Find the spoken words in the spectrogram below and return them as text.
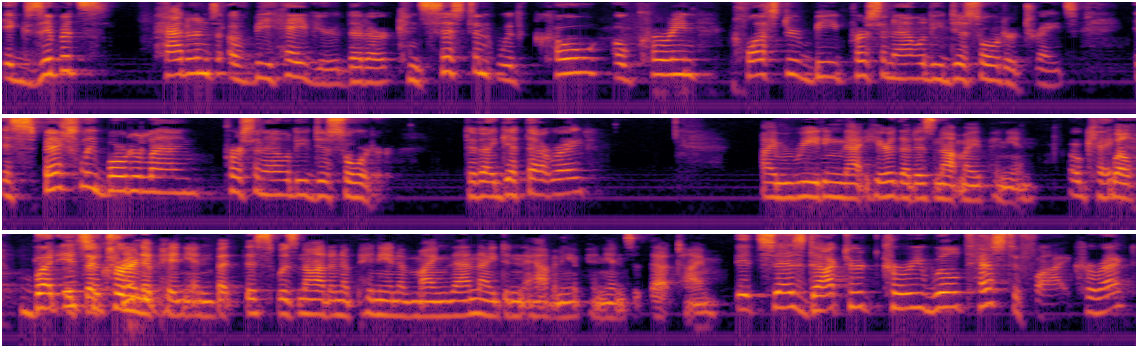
exhibits patterns of behavior that are consistent with co occurring cluster B personality disorder traits, especially borderline personality disorder. Did I get that right? I'm reading that here. That is not my opinion. Okay. Well, but it's, it's a current opinion, but this was not an opinion of mine then. I didn't have any opinions at that time. It says Dr. Curry will testify, correct?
